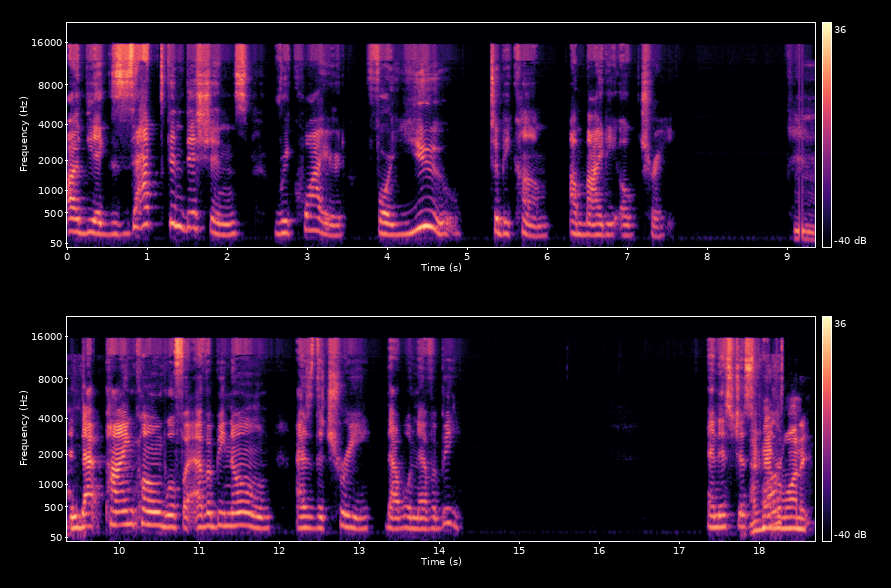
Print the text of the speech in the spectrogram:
are the exact conditions required for you to become a mighty oak tree. Mm. And that pine cone will forever be known as the tree that will never be and it's just I've awesome. never wanted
